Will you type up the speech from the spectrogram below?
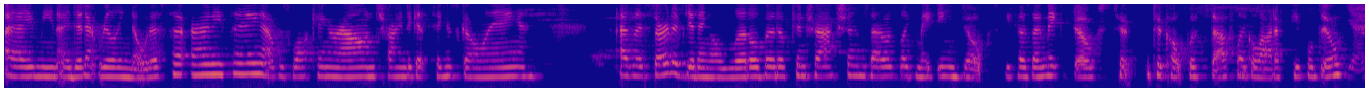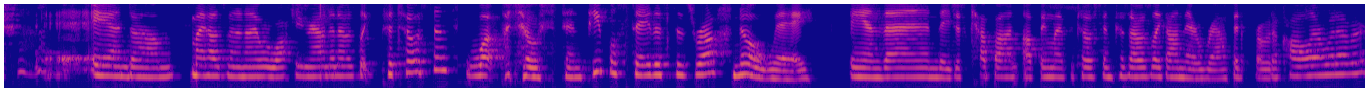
I mean, I didn't really notice it or anything. I was walking around trying to get things going. And as I started getting a little bit of contractions, I was like making jokes because I make jokes to, to cope with stuff like a lot of people do. Yes. and um, my husband and I were walking around and I was like, Pitocin? What Pitocin? People say this is rough? No way. And then they just kept on upping my Pitocin because I was like on their rapid protocol or whatever.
